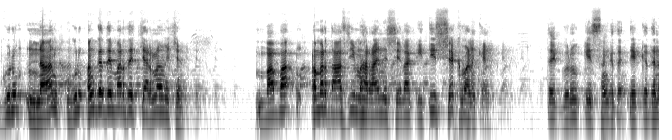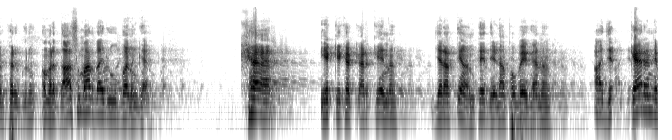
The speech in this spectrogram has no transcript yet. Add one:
ਗੁਰੂ ਨਾਨਕ, ਗੁਰੂ ਅੰਗਦ ਦੇ ਮਰ ਦੇ ਚਰਨਾਂ ਵਿੱਚ ਬਾਬਾ ਅਮਰਦਾਸ ਜੀ ਮਹਾਰਾਜ ਨੇ ਸੇਵਾ ਕੀਤੀ, ਸਿੱਖ ਬਣ ਕੇ। ਤੇ ਗੁਰੂ ਕੀ ਸੰਗਤ ਇੱਕ ਦਿਨ ਫਿਰ ਗੁਰੂ ਅਮਰਦਾਸ ਮਹਾਰਾਜ ਦਾ ਰੂਪ ਬਣ ਗਿਆ। ਖੈਰ, ਇੱਕ ਇੱਕ ਕਰਕੇ ਨਾ ਜਰਾ ਧਿਆਨ ਤੇ ਦੇਣਾ ਪਵੇਗਾ ਨਾ। ਅੱਜ ਕਹਿ ਰਹੇ ਨੇ,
